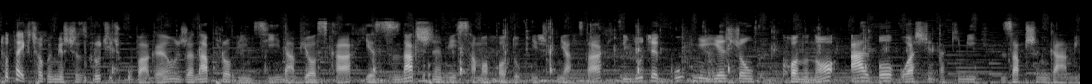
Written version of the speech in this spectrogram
Tutaj chciałbym jeszcze zwrócić uwagę, że na prowincji, na wioskach jest znacznie mniej samochodów niż w miastach i ludzie głównie jeżdżą konno albo właśnie takimi zaprzęgami.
